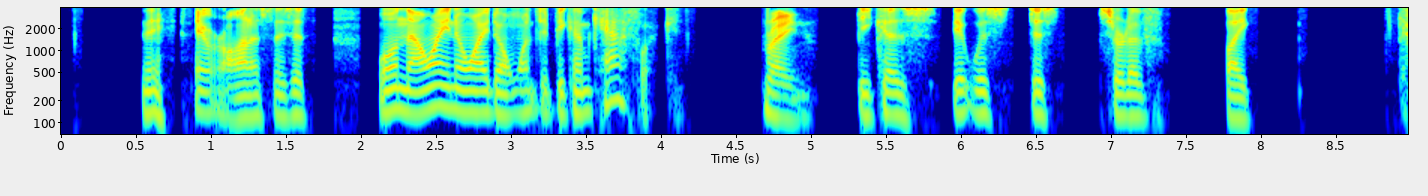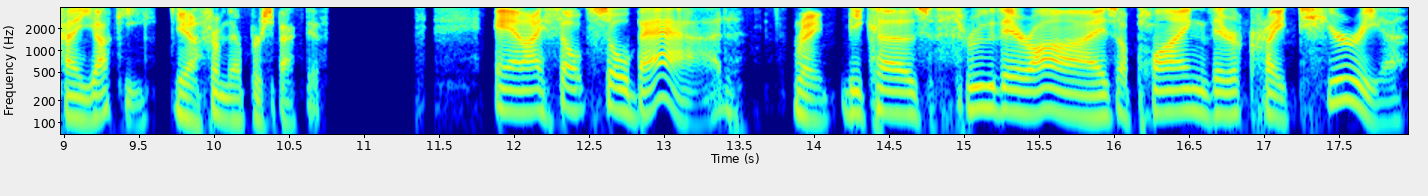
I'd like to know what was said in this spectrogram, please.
they, they were honest they said well now i know i don't want to become catholic Right. because it was just sort of like kind of yucky Yeah. from their perspective and i felt so bad Right. because through their eyes applying their criteria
